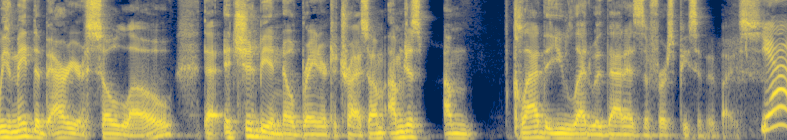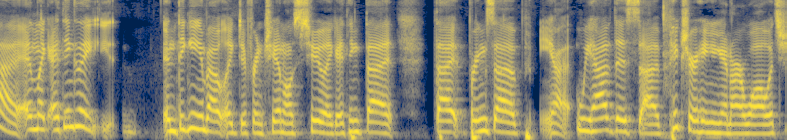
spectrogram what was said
we've made the barrier so low that it should be a no-brainer to try. So i'm, I'm just i'm glad that you led with that as the first piece of advice Yeah, and like I think that and thinking about like different channels too, like I think that that brings up yeah, we have this uh, picture hanging in our wall which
